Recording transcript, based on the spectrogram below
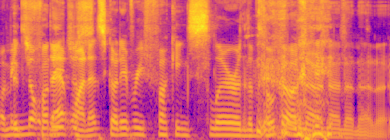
I mean, it's not funny, that just- one. It's got every fucking slur in the book Oh, on no, no, no, no, no.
